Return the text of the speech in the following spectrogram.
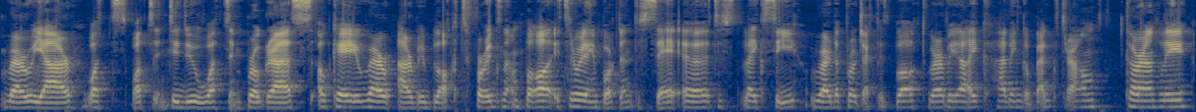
where we are what's what's in to do what's in progress okay where are we blocked? For example it's really important to say uh, to like see where the project is blocked where we like having a background currently.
